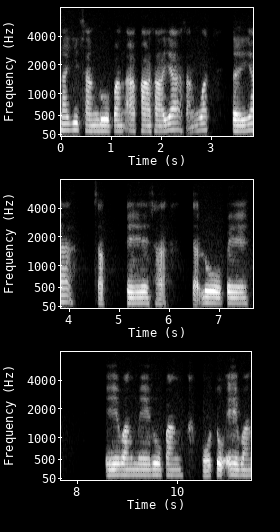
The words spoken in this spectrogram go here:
นายิทังรูปังอาพาทายะสังวัตเตยะสัพเพทะจะรูเป เอวังเมรูปังโหตุเอวัง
